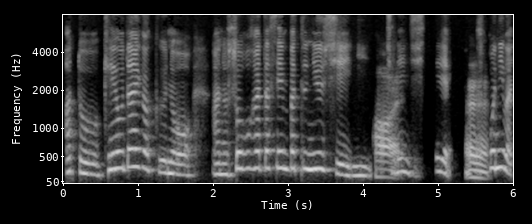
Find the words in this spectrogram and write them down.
あと、慶応大学のあの総合型選抜入試にチャレンジして、はい、そこには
